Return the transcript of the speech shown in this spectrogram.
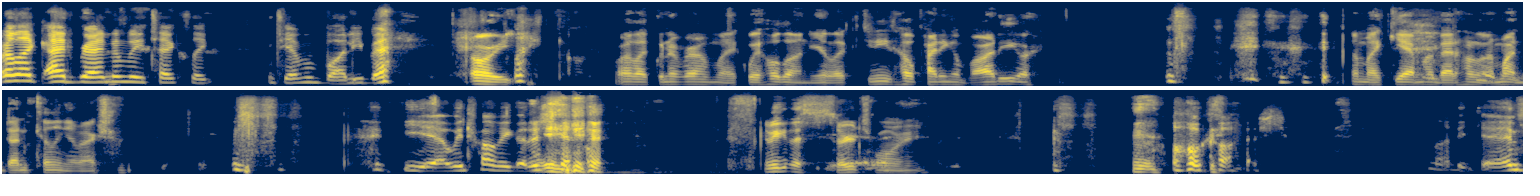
Or like I'd randomly text like, "Do you have a body bag?" or like, or like whenever I'm like, "Wait, hold on," you're like, "Do you need help hiding a body?" Or I'm like, "Yeah, my bad. Hold on, I'm not done killing him actually." yeah, we'd probably go to jail. Me get a search warrant. oh gosh, not again.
